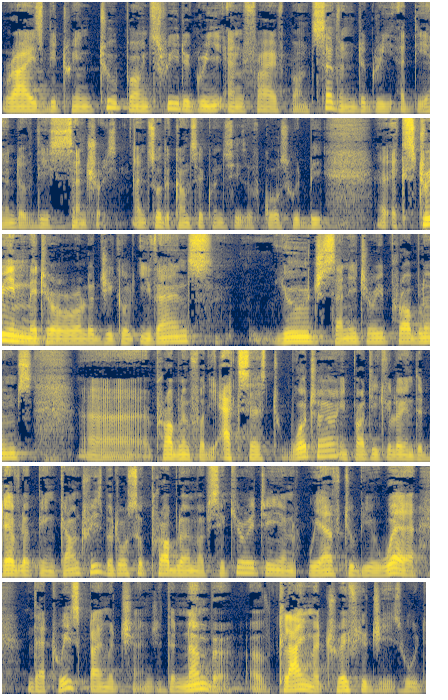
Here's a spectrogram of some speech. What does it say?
rise between 2.3 degree and 5.7 degree at the end of this century. And so the consequences, of course, would be uh, extreme meteorological events, huge sanitary problems, uh, problem for the access to water, in particular in the developing countries, but also problem of security. And we have to be aware that with climate change, the number of climate refugees would,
